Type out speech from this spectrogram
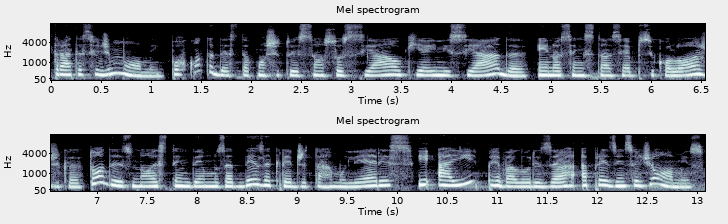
trata-se de um homem. Por conta desta constituição social que é iniciada em nossa instância psicológica, todas nós tendemos a desacreditar aceitar mulheres e a hipervalorizar a presença de homens,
